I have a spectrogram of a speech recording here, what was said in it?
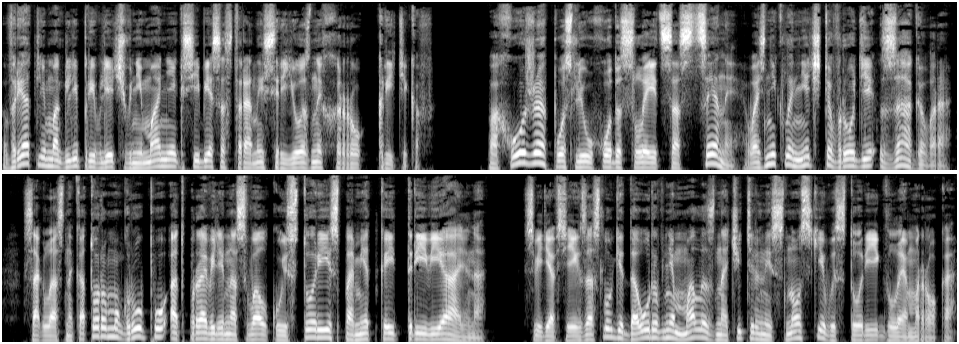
вряд ли могли привлечь внимание к себе со стороны серьезных рок-критиков. Похоже, после ухода Слейд со сцены возникло нечто вроде заговора, согласно которому группу отправили на свалку истории с пометкой «Тривиально», сведя все их заслуги до уровня малозначительной сноски в истории глэм-рока.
